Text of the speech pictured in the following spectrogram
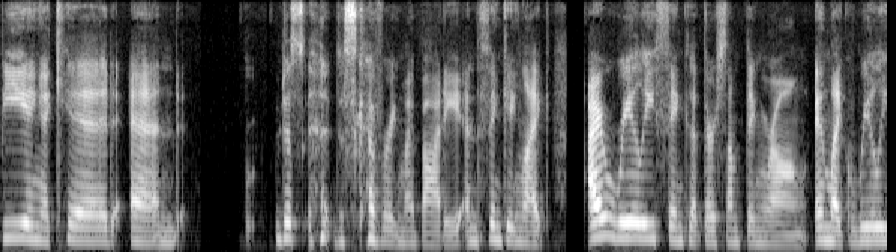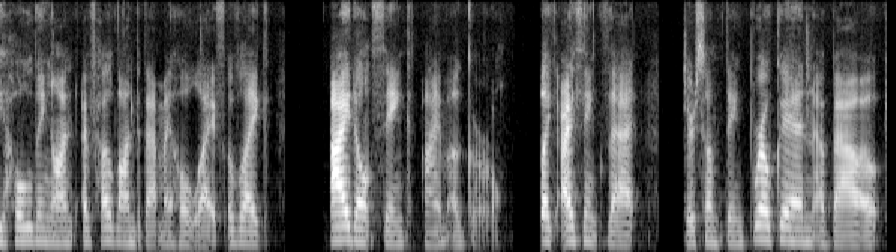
being a kid and just discovering my body and thinking like I really think that there's something wrong and like really holding on I've held on to that my whole life of like I don't think I'm a girl. Like I think that there's something broken about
